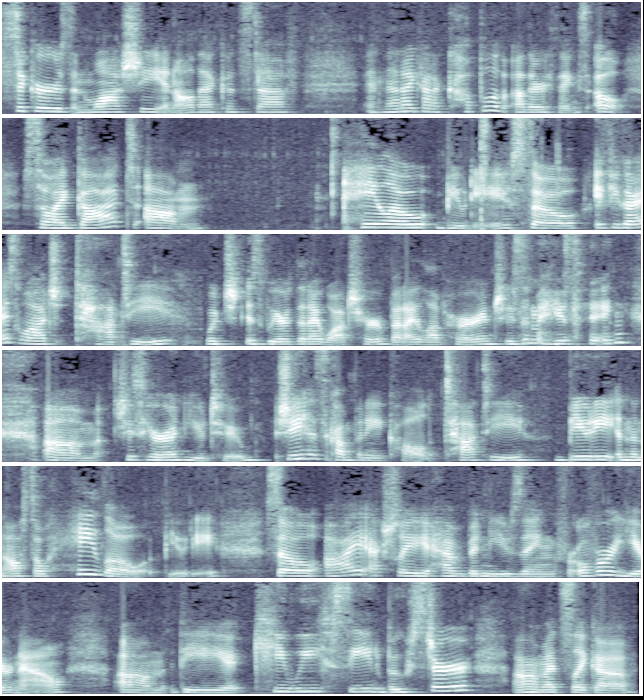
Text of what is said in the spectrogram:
stickers and washi and all that good stuff. And then I got a couple of other things. Oh, so I got um, Halo Beauty. So if you guys watch Tati, which is weird that I watch her, but I love her and she's amazing. Um, she's here on YouTube. She has a company called Tati Beauty and then also Halo Beauty. So I actually have been using for over a year now um, the kiwi seed booster. Um, it's like a,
